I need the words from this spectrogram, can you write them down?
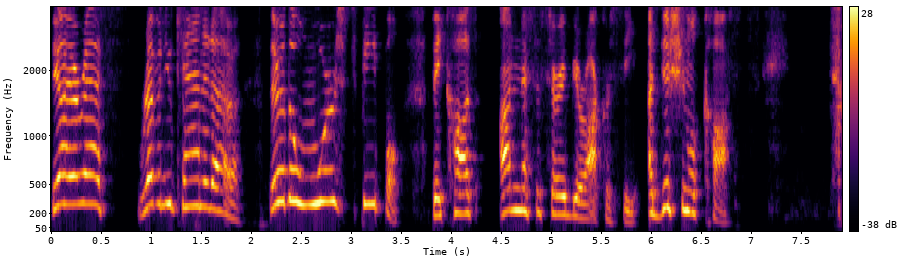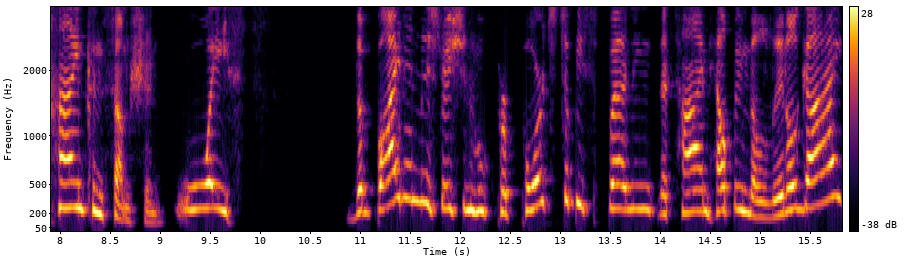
the IRS, Revenue Canada, they're the worst people. They cause unnecessary bureaucracy, additional costs, time consumption, wastes. The Biden administration, who purports to be spending the time helping the little guy,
